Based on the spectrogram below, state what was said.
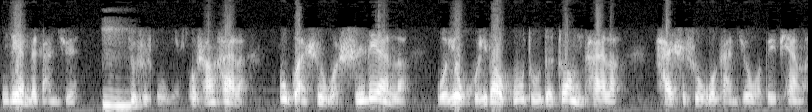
失恋的感觉，嗯，就是说我受伤害了，不管是我失恋了，我又回到孤独的状态了，还是说我感觉我被骗了，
